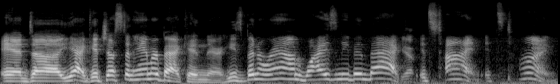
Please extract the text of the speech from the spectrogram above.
And uh, yeah, get Justin Hammer back in there. He's been around. Why hasn't he been back? Yep. It's time. It's time.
